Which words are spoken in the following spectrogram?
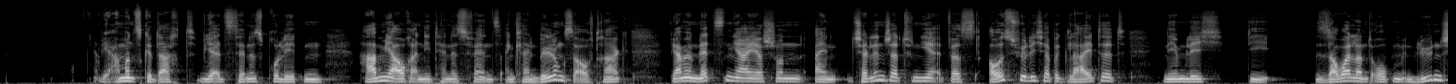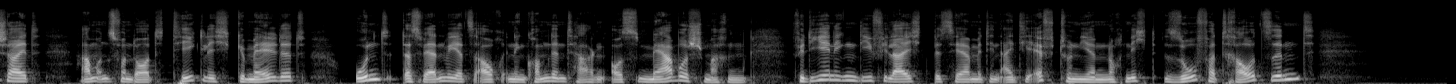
wir haben uns gedacht, wir als Tennisproleten haben ja auch an die Tennisfans einen kleinen Bildungsauftrag. Wir haben im letzten Jahr ja schon ein Challenger-Turnier etwas ausführlicher begleitet, nämlich die Sauerland Open in Lüdenscheid, haben uns von dort täglich gemeldet und das werden wir jetzt auch in den kommenden Tagen aus Meerbusch machen. Für diejenigen, die vielleicht bisher mit den ITF-Turnieren noch nicht so vertraut sind,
